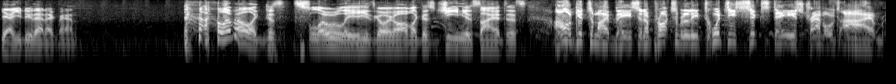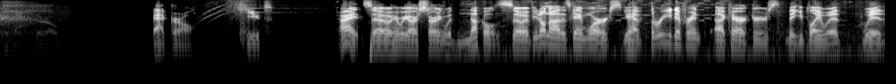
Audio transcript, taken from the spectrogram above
Yeah, you do that, Eggman. I love how, like, just slowly he's going off like this genius scientist. I'll get to my base in approximately 26 days travel time. Batgirl. Cute. Alright, so here we are starting with Knuckles. So if you don't know how this game works, you have three different uh, characters that you play with, with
